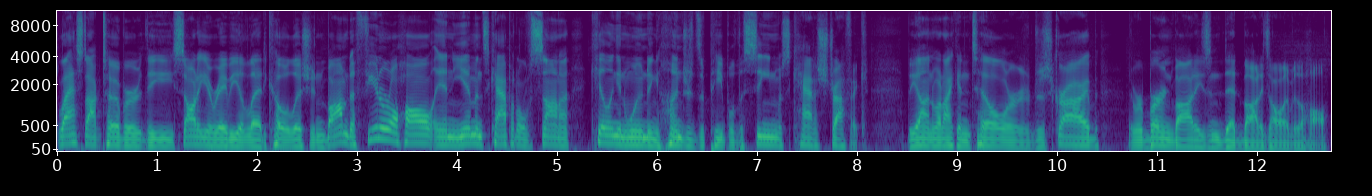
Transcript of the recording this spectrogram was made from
Last October, the Saudi Arabia led coalition bombed a funeral hall in Yemen's capital of Sana'a, killing and wounding hundreds of people. The scene was catastrophic. Beyond what I can tell or describe, there were burned bodies and dead bodies all over the hall.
